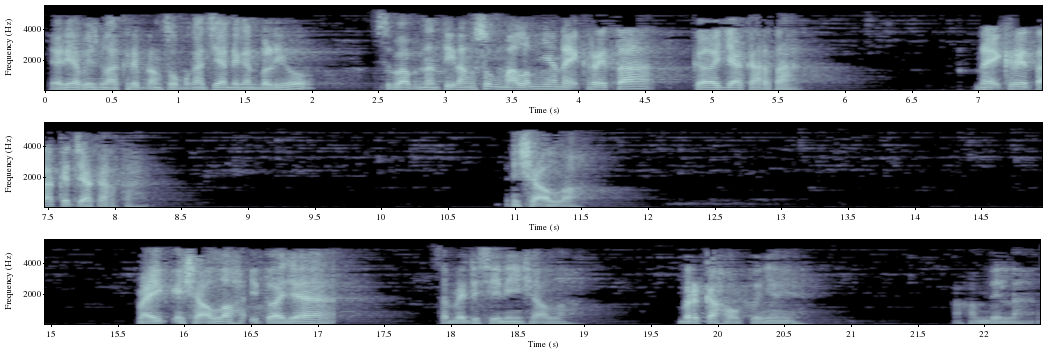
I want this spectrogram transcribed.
Jadi habis maghrib langsung pengajian dengan beliau. Sebab nanti langsung malamnya naik kereta ke Jakarta naik kereta ke Jakarta. Insya Allah. Baik, insya Allah itu aja sampai di sini insya Allah berkah waktunya ya. Alhamdulillah.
